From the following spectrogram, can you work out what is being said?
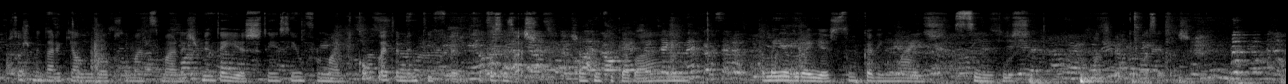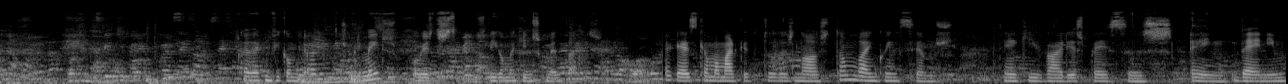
Estou a experimentar aqui alguns óculos do Max Mara. Experimentei estes, têm assim um formato completamente diferente. O que vocês acham? Acham que fica bem? Também adorei estes, um bocadinho mais simples. Vamos ver o que vocês acham. Quais é que me ficam melhor? Os primeiros ou estes segundos? Digam-me aqui nos comentários. A Guess, que é uma marca que todas nós tão bem conhecemos, tem aqui várias peças em denim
